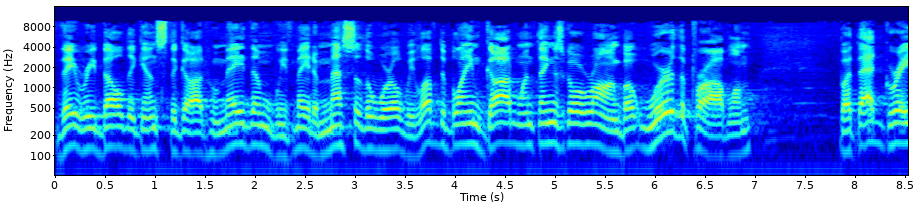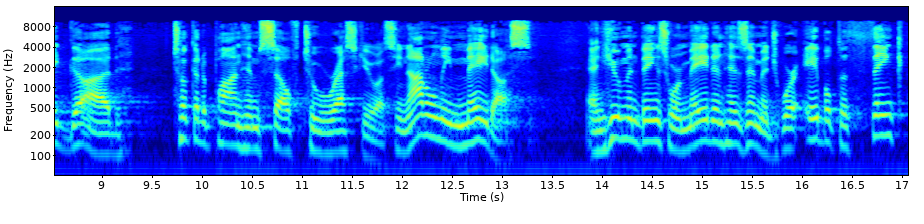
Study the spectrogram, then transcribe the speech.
They rebelled against the God who made them. We've made a mess of the world. We love to blame God when things go wrong, but we're the problem. But that great God took it upon himself to rescue us. He not only made us, and human beings were made in his image, were able to think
